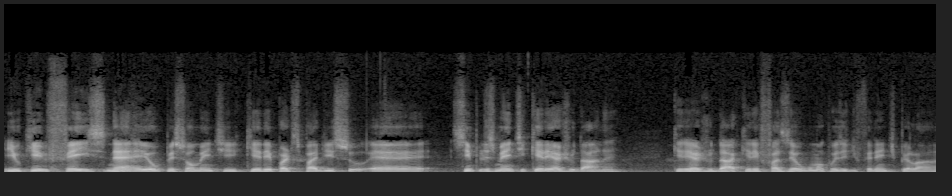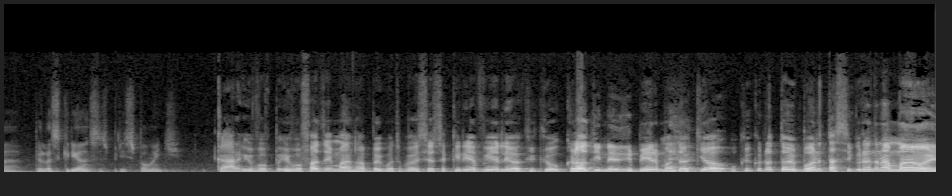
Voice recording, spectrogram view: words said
E o que fez, né, eu pessoalmente querer participar disso é simplesmente querer ajudar, né? Querer ajudar, querer fazer alguma coisa diferente pela, pelas crianças, principalmente. Cara, eu vou, eu vou fazer mais uma pergunta pra você. Eu só queria ver ali, ó, o que, que o Claudinei Ribeiro mandou aqui, ó. O que, que o Dr. Boni tá segurando na mão aí,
